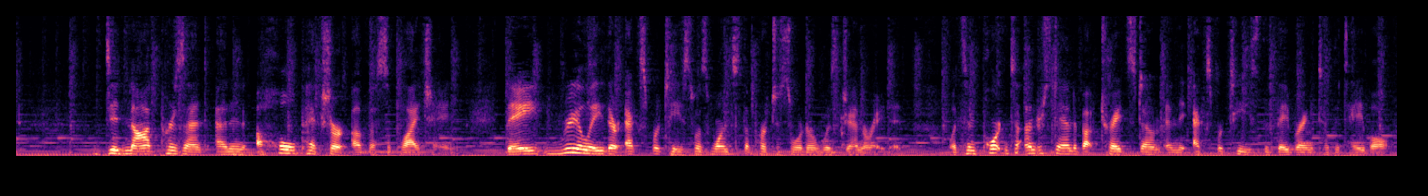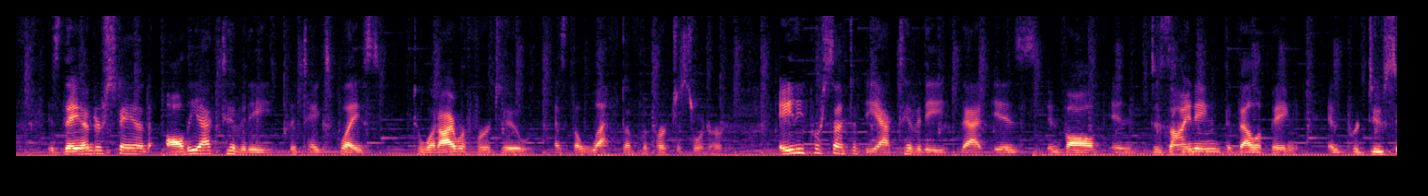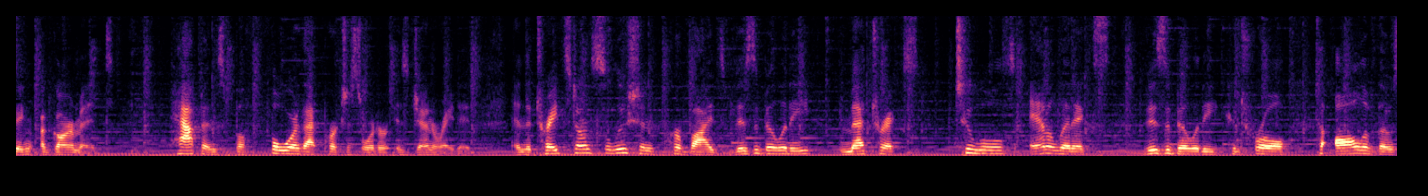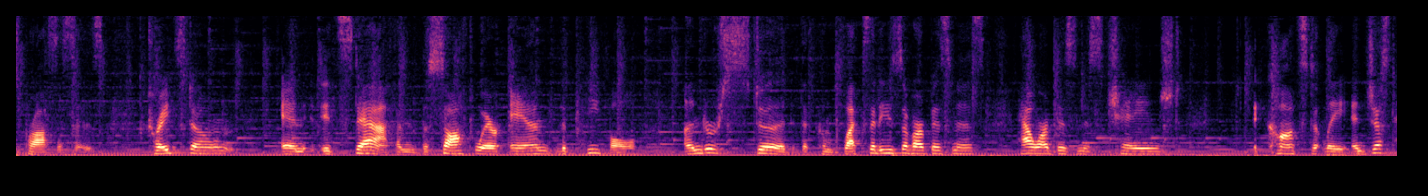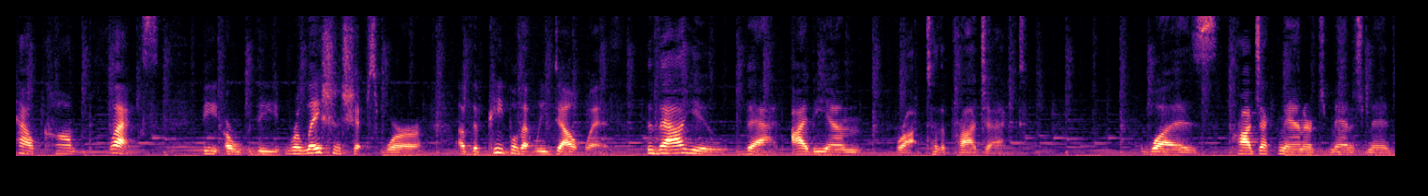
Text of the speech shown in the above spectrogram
did not present an, a whole picture of the supply chain. They really, their expertise was once the purchase order was generated. What's important to understand about TradeStone and the expertise that they bring to the table is they understand all the activity that takes place to what I refer to as the left of the purchase order. 80% of the activity that is involved in designing, developing, and producing a garment happens before that purchase order is generated. And the TradeStone solution provides visibility, metrics, tools, analytics, visibility, control to all of those processes. TradeStone and its staff and the software and the people understood the complexities of our business, how our business changed constantly, and just how complex the, uh, the relationships were of the people that we dealt with. The value that IBM brought to the project was project manage management,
